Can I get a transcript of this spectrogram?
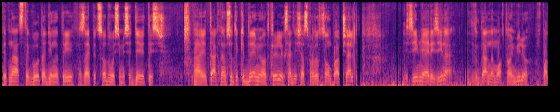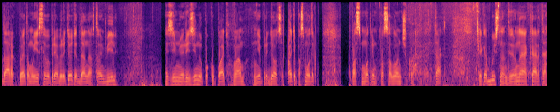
15 год, 1.3 за 589 тысяч. А, итак, нам все-таки Demio открыли. Кстати, сейчас с продавцом пообщались. Зимняя резина идет к данному автомобилю в подарок. Поэтому, если вы приобретете данный автомобиль, зимнюю резину покупать вам не придется. Давайте посмотрим, посмотрим по салончику. Так, как обычно, дверная карта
